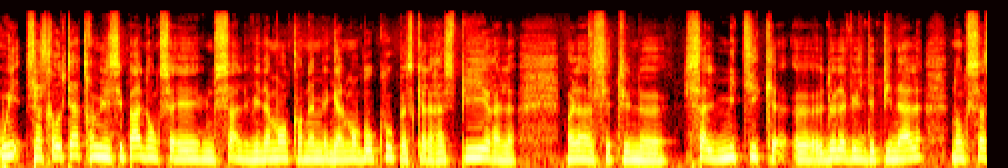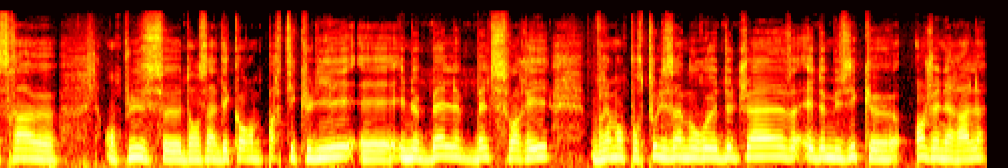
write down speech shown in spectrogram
Oui, ça sera au théâtre municipal, donc c'est une salle évidemment qu'on aime également beaucoup parce qu'elle respire. Voilà, c'est une salle mythique euh, de la ville d'Épinal. Donc ça sera euh, en plus euh, dans un décor particulier et une belle belle soirée vraiment pour tous les amoureux de jazz et de musique en général.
